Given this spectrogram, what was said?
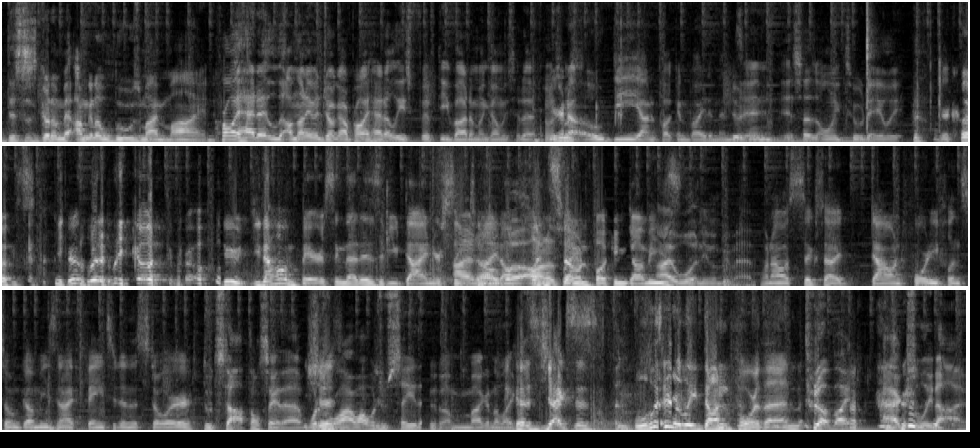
this is gonna. I'm gonna lose my mind. Probably had it. I'm not even joking. I probably had at least 50 vitamin gummies today. You're gonna OD on fucking vitamins, dude, dude. and it says only two daily. You're cooked. You're literally cooked, bro. Dude, you know how embarrassing that is if you die in your sleep I know, tonight but off honestly, Flintstone fucking gummies? I wouldn't even be mad. When I was six, I downed 40 Flintstone gummies and I fainted in the store Dude, stop! Don't say that. You What is why? Why would you say that? Dude, am I gonna like? because Jax is literally done for then. Dude, I might actually die.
